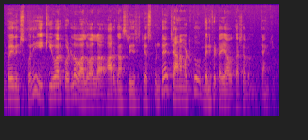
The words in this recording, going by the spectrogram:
ఉపయోగించుకొని ఈ క్యూఆర్ కోడ్లో వాళ్ళు వాళ్ళ ఆర్గాన్స్ రిజిస్టర్ చేసుకుంటే చాలా మటుకు బెనిఫిట్ అయ్యే అవకాశాలు ఉంది థ్యాంక్ యూ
